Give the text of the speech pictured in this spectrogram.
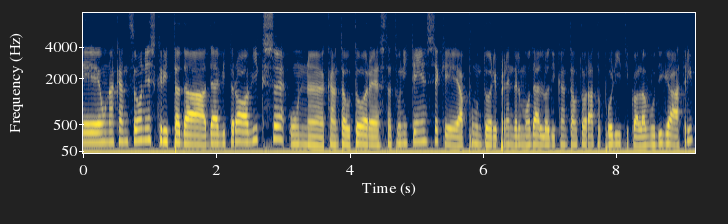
è una canzone scritta da David Rovix, un cantautore statunitense che appunto riprende il modello di cantautorato politico alla Woody Guthrie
